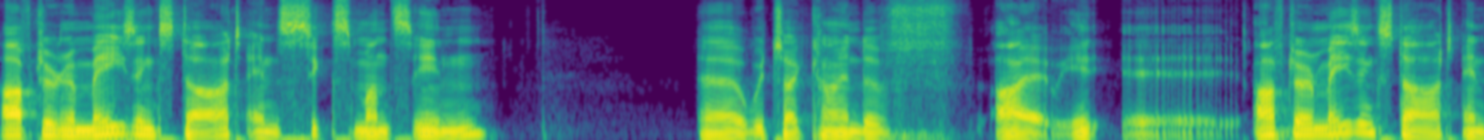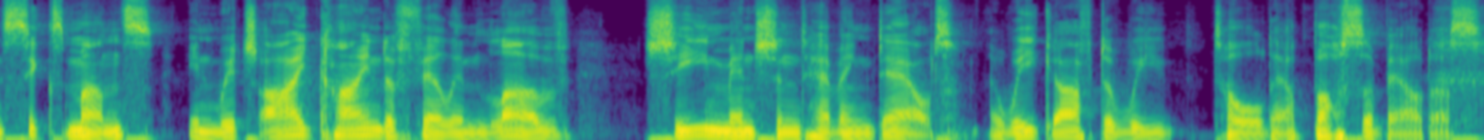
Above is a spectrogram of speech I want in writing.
After an amazing start and six months in, uh, which I kind of I uh, after an amazing start and six months in which I kind of fell in love, she mentioned having doubt a week after we told our boss about us.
